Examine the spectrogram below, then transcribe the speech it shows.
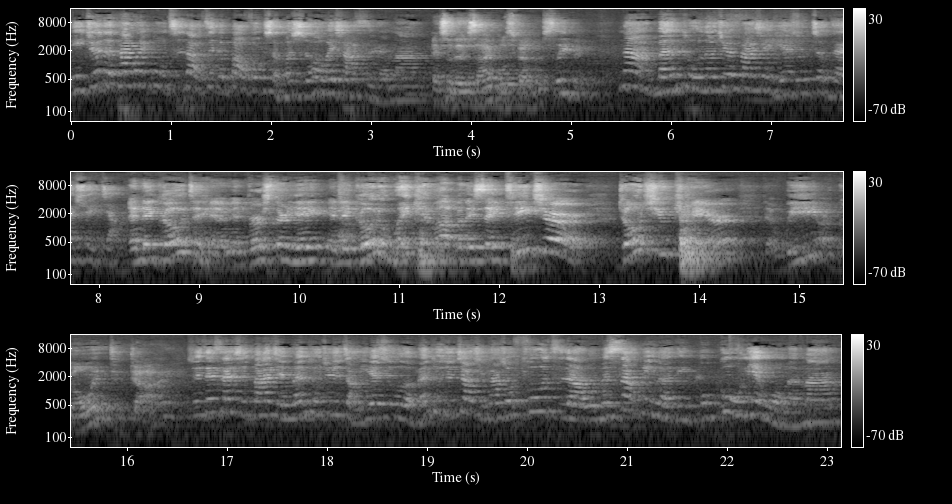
你觉得他会不知道这个暴风什么时候会杀死人吗？ And so the disciples found him sleeping. 那门徒呢，却发现耶稣正在睡觉。 And they go to him in verse 38 and they go to wake him up and they say, Teacher, don't you care that we are going to die? 所以在三十八节，门徒就去找耶稣了。门徒就叫醒他说：“夫子啊，我们丧命了，你不顾念我们吗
